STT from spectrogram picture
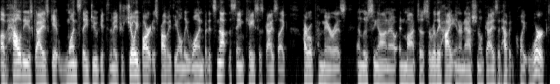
of how these guys get once they do get to the majors joey bart is probably the only one but it's not the same case as guys like Jairo Pomares and Luciano and Matos, the really high international guys that haven't quite worked.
